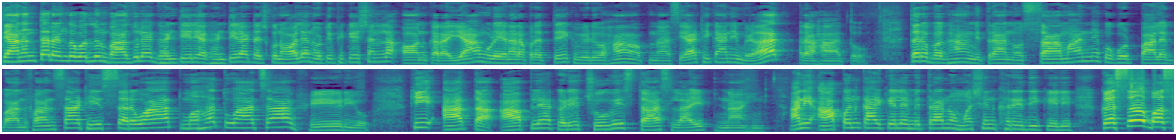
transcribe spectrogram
त्यानंतर रंग बदलून बाजूला एक घंटी येईल या घंटीला टच करून ऑल या नोटिफिकेशनला ऑन करा. यामुळे येणारा प्रत्येक व्हिडिओ हा आपणास या ठिकाणी मिळत राहतो. तर बघा मित्रांनो सामान्य कुक्कुटपालक बांधवांसाठी सर्वात महत्त्वाचा व्हिडिओ की आता आपल्याकडे चोवीस तास लाइट नाही. आणि आपण काय केलं मित्रांनो? मशीन खरेदी केली. कसं बस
